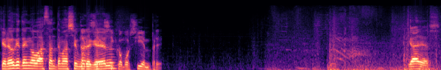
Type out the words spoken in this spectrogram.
Creo que tengo bastante más seguro Tan que sexy él. como siempre. Gracias.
